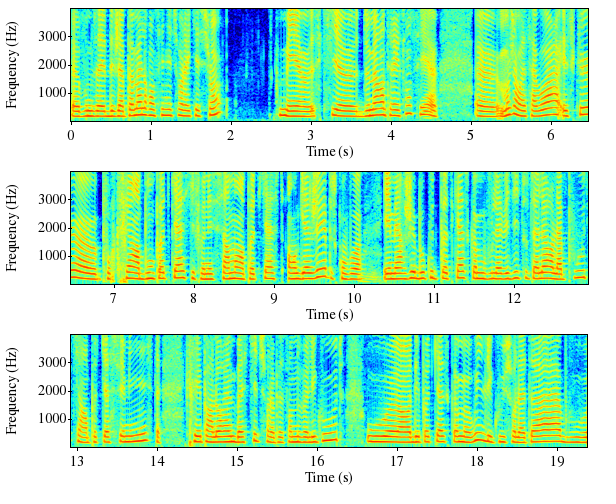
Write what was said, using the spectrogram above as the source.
vous nous avez déjà pas mal renseigné sur la question. Mais ce qui demeure intéressant, c'est moi, j'aimerais savoir, est-ce que euh, pour créer un bon podcast, il faut nécessairement un podcast engagé? Parce qu'on voit mmh. émerger beaucoup de podcasts, comme vous l'avez dit tout à l'heure, La Poudre, qui est un podcast féministe créé par Lorraine Bastide sur la plateforme Nouvelle Écoute, ou euh, des podcasts comme oui, Les couilles sur la table, ou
